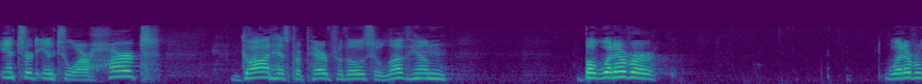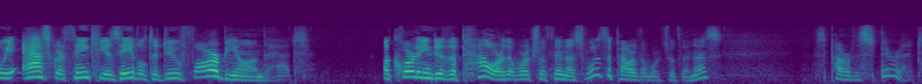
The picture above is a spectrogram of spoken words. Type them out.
entered into our heart, God has prepared for those who love Him. But whatever whatever we ask or think, He is able to do far beyond that, according to the power that works within us. What is the power that works within us? It's the power of the Spirit.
